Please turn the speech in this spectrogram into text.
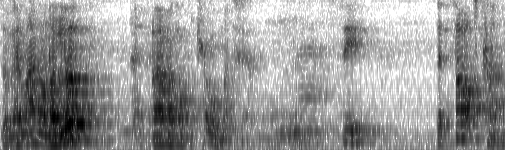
So am I going to look or am I going to control myself? See, the thoughts come.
